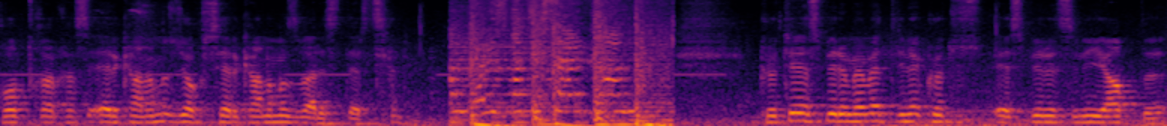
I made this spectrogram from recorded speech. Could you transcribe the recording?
Koltuk arkası Erkan'ımız yok. Serkan'ımız var istersen. Kötü espri Mehmet yine kötü esprisini yaptı.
